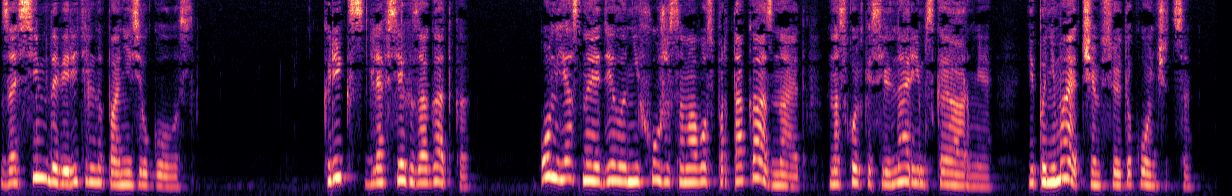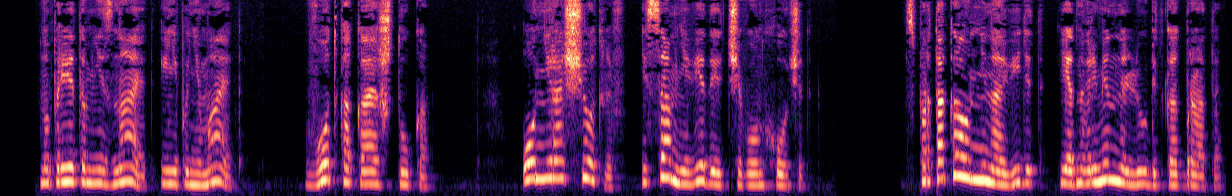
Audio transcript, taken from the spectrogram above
Засим доверительно понизил голос. Крикс для всех загадка. Он, ясное дело, не хуже самого Спартака знает, насколько сильна римская армия — и понимает, чем все это кончится, но при этом не знает и не понимает. Вот какая штука. Он не расчетлив и сам не ведает, чего он хочет. Спартака он ненавидит и одновременно любит, как брата.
